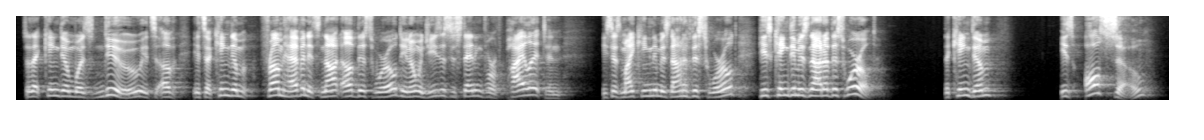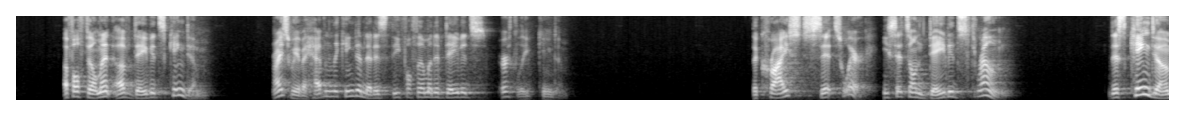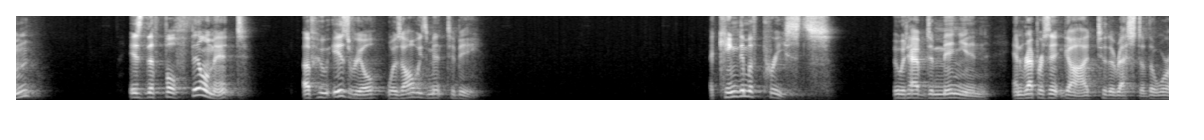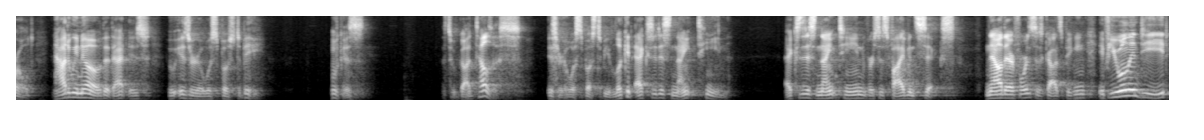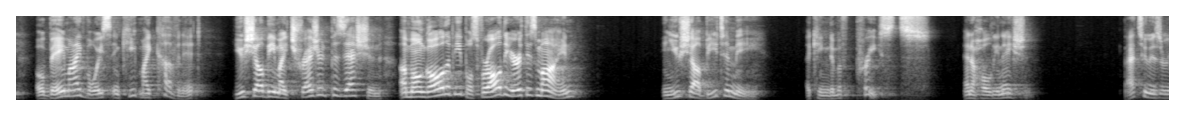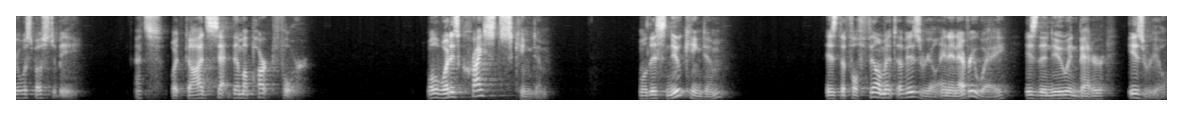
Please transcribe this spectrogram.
So that kingdom was new. It's, of, it's a kingdom from heaven. It's not of this world. You know, when Jesus is standing for Pilate and he says, My kingdom is not of this world, his kingdom is not of this world. The kingdom is also a fulfillment of David's kingdom. Right? So we have a heavenly kingdom that is the fulfillment of David's earthly kingdom. The Christ sits where? He sits on David's throne. This kingdom is the fulfillment of who Israel was always meant to be a kingdom of priests who would have dominion and represent God to the rest of the world. And how do we know that that is who Israel was supposed to be? Because that's what God tells us Israel was supposed to be. Look at Exodus 19. Exodus 19, verses 5 and 6. Now, therefore, this is God speaking, if you will indeed obey my voice and keep my covenant, you shall be my treasured possession among all the peoples, for all the earth is mine, and you shall be to me a kingdom of priests and a holy nation. That's who Israel was supposed to be. That's what God set them apart for. Well, what is Christ's kingdom? Well, this new kingdom is the fulfillment of Israel, and in every way is the new and better Israel,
